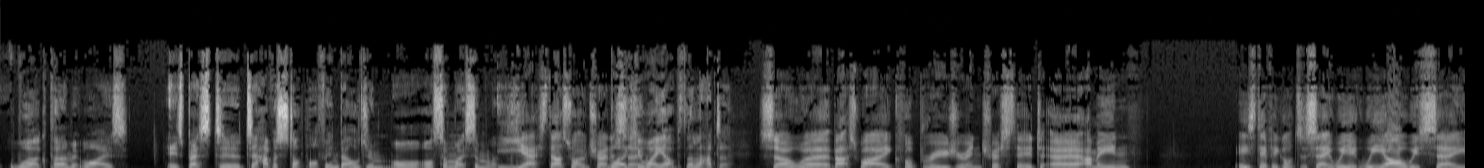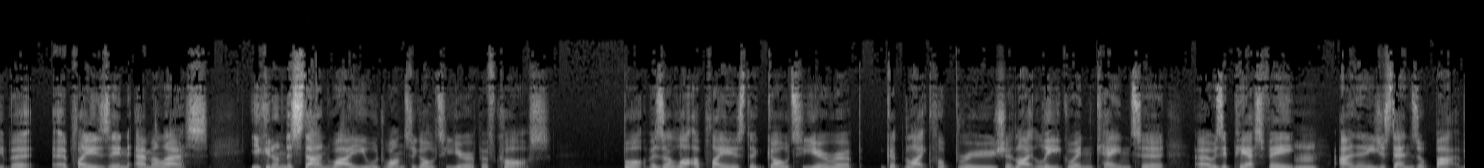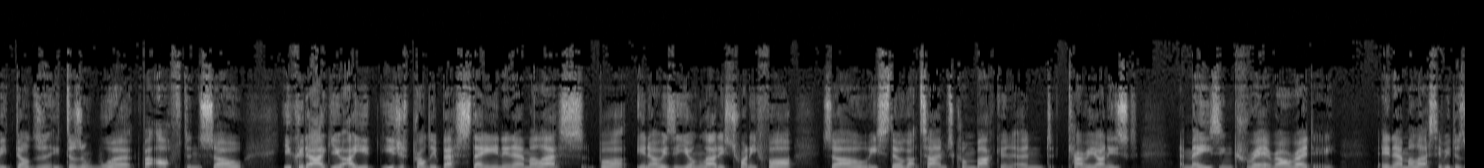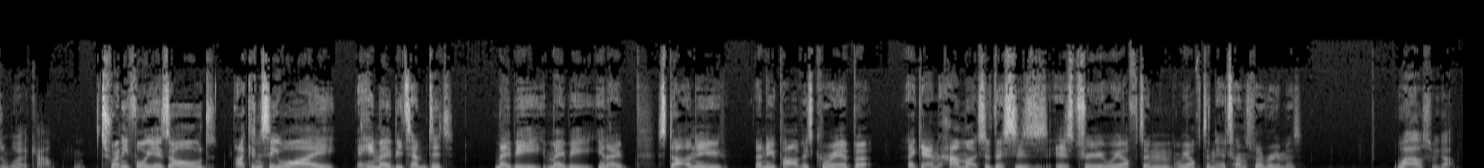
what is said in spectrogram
work permit wise. It's best to, to have a stop off in Belgium or, or somewhere similar. Yes, that's what I'm trying to say. Work say. your way up the ladder. So uh, that's why Club Bruges are interested. Uh, I mean, it's difficult to say. We we always say that uh, players in MLS, you can understand why you would want to go to Europe, of course. But there's a lot of players that go to Europe, like Club Bruges, like Lee Nguyen came to, uh, was it PSV, and then he just ends up back. He doesn't he doesn't work that often. So you could argue, are you you just probably best staying in MLS? But you know, he's a young lad. He's 24, so he's still got time to come back and, and carry on his amazing career already in MLS if it doesn't work out. 24 years old. I can see why he may be tempted. Maybe, maybe you know, start a new a new part of his career. But again, how much of this is is true? We often we often hear transfer rumours. What else we got?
